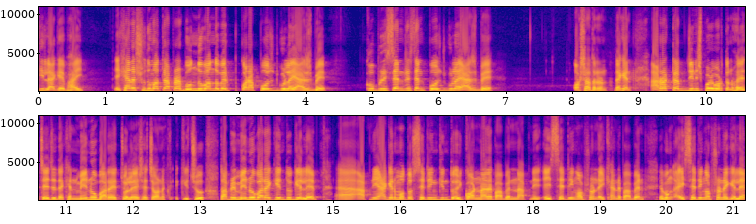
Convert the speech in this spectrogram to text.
কি লাগে ভাই? এখানে শুধুমাত্র আপনার বন্ধু বান্ধবের করা পোস্টগুলোই আসবে। খুব রিসেন্ট রিসেন্ট পোস্টগুলোই আসবে। অসাধারণ। দেখেন আরও একটা জিনিস পরিবর্তন হয়েছে, এই যে দেখেন মেনু বারে চলে এসেছে অনেক কিছু। তো আপনি মেনু বারে কিন্তু গেলে আপনি আগের মতো সেটিং কিন্তু ওই কর্নারে পাবেন না। আপনি এই সেটিং অপশন এইখানে পাবেন এবং এই সেটিং অপশনে গেলে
